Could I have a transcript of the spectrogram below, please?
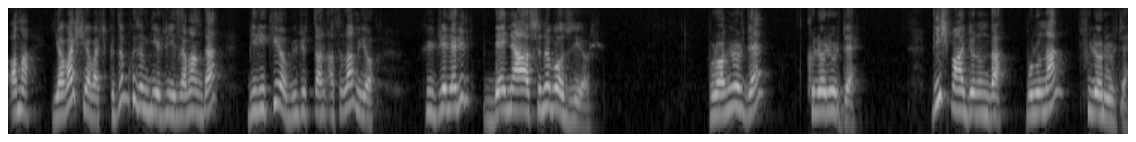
Ama yavaş yavaş kızım kızım girdiği zaman da birikiyor, vücuttan atılamıyor. Hücrelerin DNA'sını bozuyor. Bromür de, klorür de. Diş macununda bulunan florür de.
